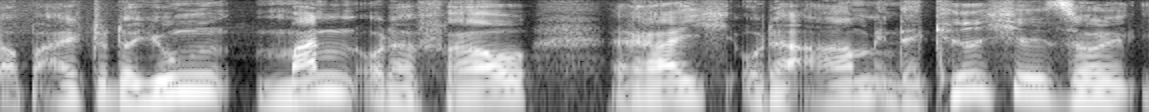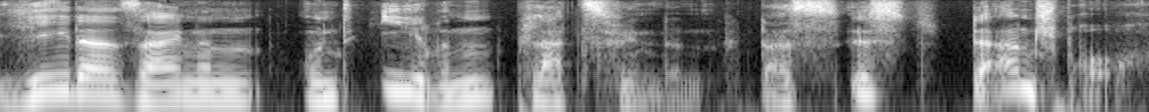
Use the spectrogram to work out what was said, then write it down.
ob alt oder jung, Mann oder Frau, reich oder arm, in der Kirche soll jeder seinen und ihren Platz finden. Das ist der Anspruch.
